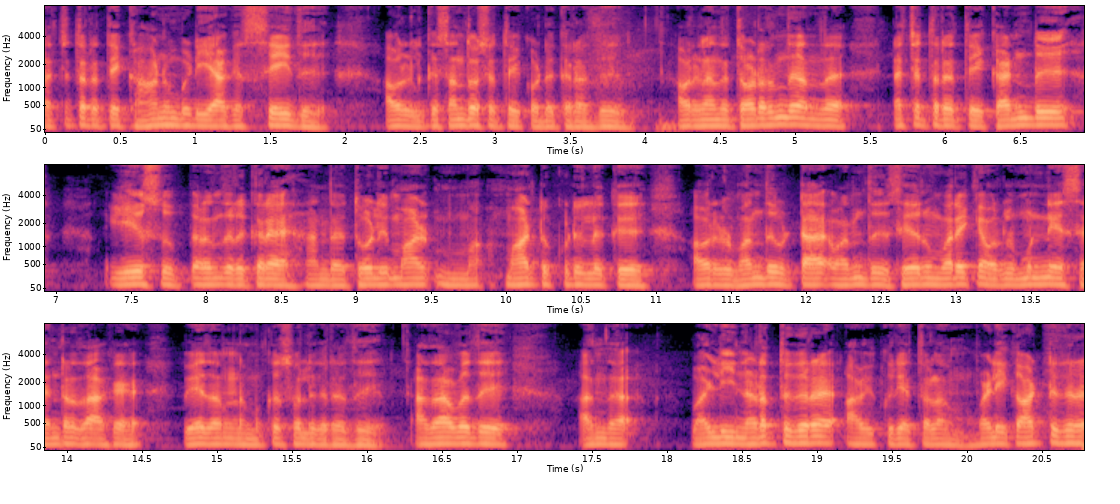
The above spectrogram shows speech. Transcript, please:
நட்சத்திரத்தை காணும்படியாக செய்து அவர்களுக்கு சந்தோஷத்தை கொடுக்கிறது. அவர்கள் அந்த தொடர்ந்து அந்த நட்சத்திரத்தை கண்டு இயேசு பிறந்திருக்கிற அந்த தொழில் மா மா- மாட்டுக்குடிலுக்கு அவர்கள் வந்து விட்டா வந்து சேரும் வரைக்கும் அவர்கள் முன்னே சென்றதாக வேதம் நமக்கு சொல்லுகிறது. அதாவது அந்த வழி நடத்துகிற ஆவிக்குரிய தளம் வழிகாட்டுகிற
